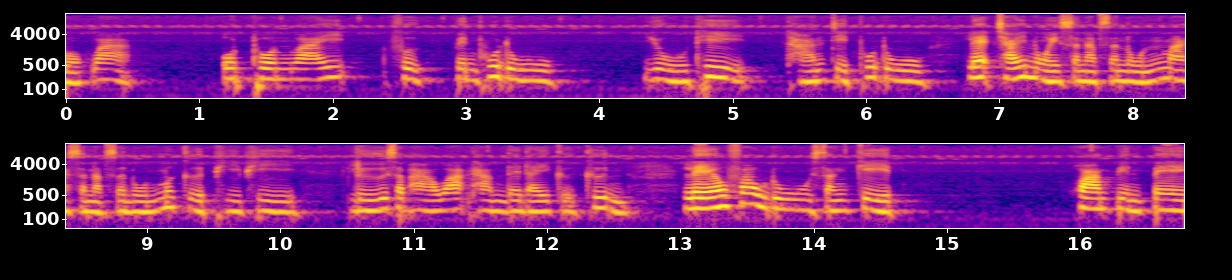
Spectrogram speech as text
บอกว่า อดทนไว้ฝึกเป็นผู้ดู อยู่ที่ฐานจิตผู้ดู และใช้หน่วยสนับสนุนมาสนับสนุนเมื่อเกิดพีพีหรือสภาวะธรรมใด ๆ เกิดขึ้น แล้วเฝ้าดูสังเกต ความเปลี่ยนแปลง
